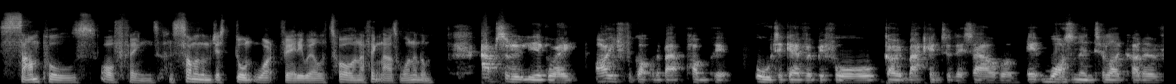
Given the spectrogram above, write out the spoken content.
samples of things. And some of them just don't work very well at all. And I think that's one of them. Absolutely agree. I'd forgotten about Pump It altogether before going back into this album. It wasn't until I kind of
